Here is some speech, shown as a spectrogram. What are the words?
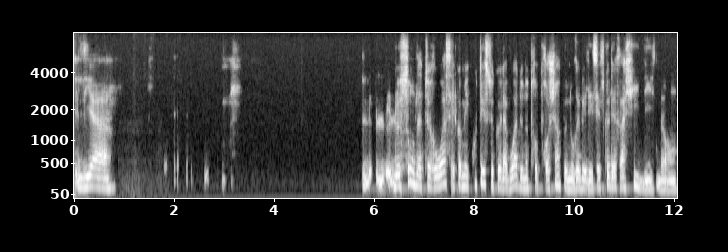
il y a le, son de la teroua, c'est comme écouter ce que la voix de notre prochain peut nous révéler. C'est ce que les Rachid disent dans,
